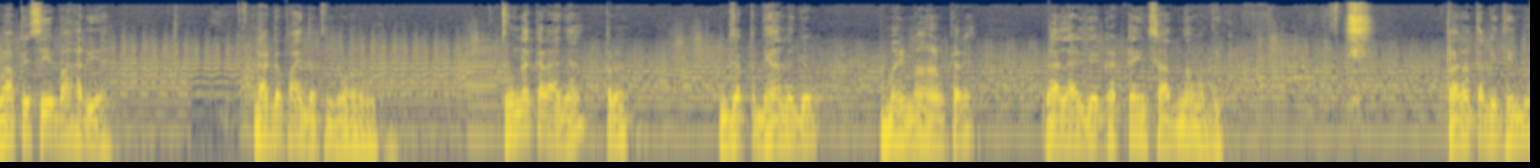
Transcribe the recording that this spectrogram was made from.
वापिस ये बाहर ही। है ॾाढो फ़ाइदो थींदो आहे तूं न कराइजां पर जप ध्यान जो महिमा हण करे ॻाल्हाइजे घटि ऐं साधना वधीक। पर त बि थींदी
